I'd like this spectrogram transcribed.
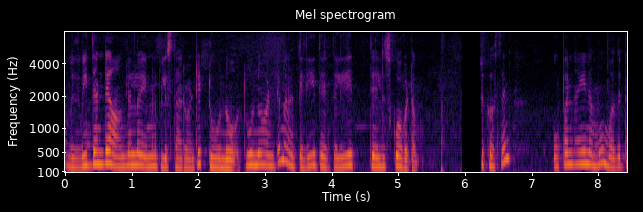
విత్ అంటే ఆంగ్లంలో ఏమని పిలుస్తారు అంటే టూ నో. టూ నో అంటే మనకు తెలియ తెలియ తెలుసుకోవటం. క్వశ్చన్ ఉపనయనము మొదట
